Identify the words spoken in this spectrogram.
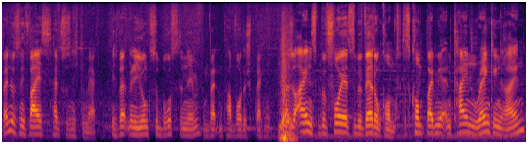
Wenn du es nicht weißt, hättest du es nicht gemerkt. Ich werde mir die Jungs zur Brust nehmen und werde ein paar Worte sprechen. Also eins, bevor jetzt die Bewertung kommt. Das kommt bei mir in kein Ranking rein,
